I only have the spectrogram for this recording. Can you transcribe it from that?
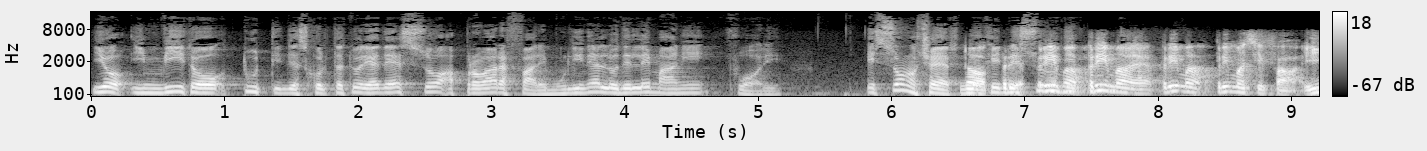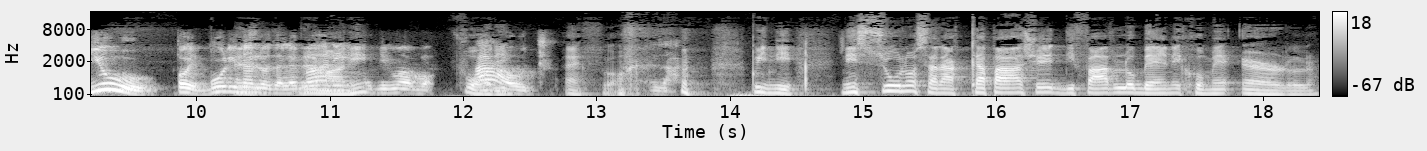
Io invito tutti gli ascoltatori adesso a provare a fare mulinello delle mani fuori. E sono certo No, che nessuno prima, di- prima, prima- prima si fa you, poi mulinello Eh, delle delle mani, mani, e di nuovo fuori. out. Ecco. Esatto. Quindi nessuno sarà capace di farlo bene come Earl.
